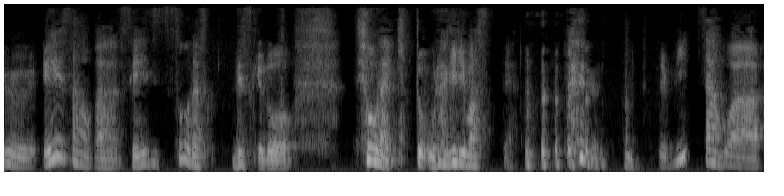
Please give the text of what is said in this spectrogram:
うん、A さんは誠実そうですですけど、将来きっと裏切りますって。で B さんは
